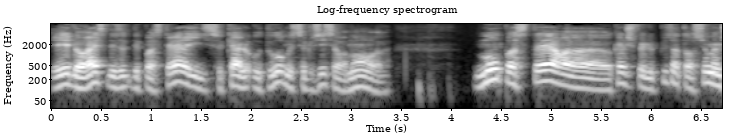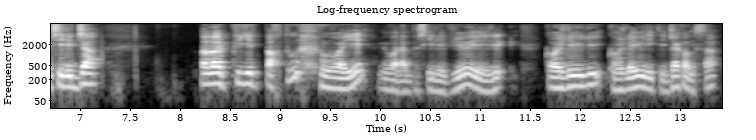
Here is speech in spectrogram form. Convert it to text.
Et le reste des, des posters, il se cale autour. Mais celui-ci, c'est vraiment mon poster euh, auquel je fais le plus attention, même s'il est déjà pas mal plié de partout, vous voyez. Mais voilà, parce qu'il est vieux et quand je l'ai eu, quand je l'ai eu, il était déjà comme ça.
